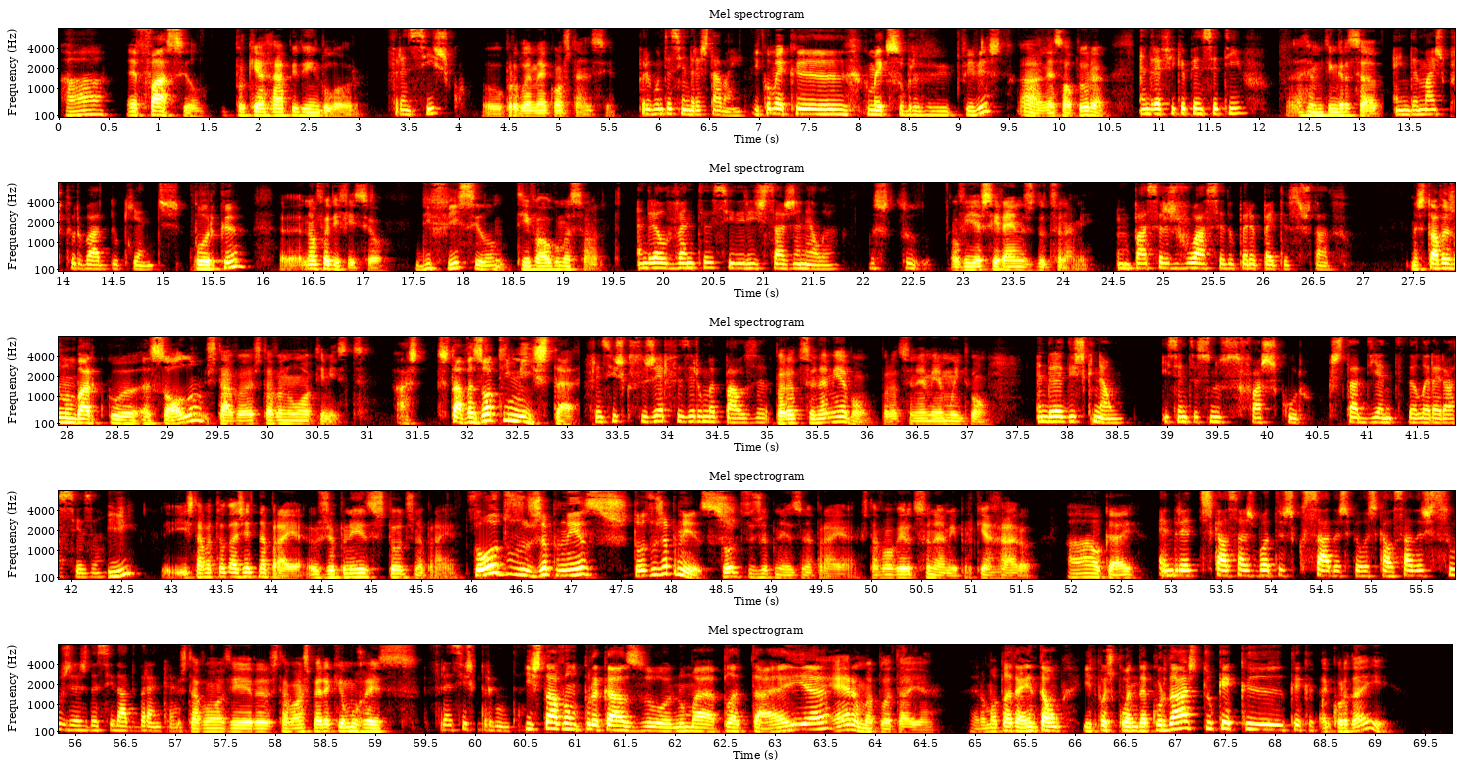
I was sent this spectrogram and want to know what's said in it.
Ah, é fácil. Porque é rápido e indolor. Francisco? O problema é a constância. Pergunta se André está bem. E como é que, como é que sobreviveste? Ah, nessa altura? André fica pensativo É muito engraçado. Ainda mais perturbado do que antes. Porque? Eh, Não foi difícil. Difícil. Tive alguma sorte. André levanta-se e dirige-se à janela. Mas tu, Ouvi as sirenes do tsunami. Um pássaro esvoaça do parapeito assustado. mas estavas num barco a solo? Estava, estava num optimista. Ah, Estavas otimista. Francisco sugere fazer uma pausa. Para o tsunami é bom. Para o tsunami é muito bom. André diz que não e senta-se no sofá escuro que está diante da lareira acesa. E E estava toda a gente na praia. Os japoneses todos na praia. todos os japoneses, todos os japoneses. Todos os japoneses na praia. Estavam a ver o tsunami, porque é raro. Ah, ok. André descalça as botas coçadas pelas calçadas sujas da cidade branca. Estavam a ver, estavam à espera que eu morresse. Francisco pergunta. E estavam por acaso numa plateia? Era uma plateia. Era uma plateia. Então, e depois quando acordaste, o que é que. o que, é que... Acordei,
